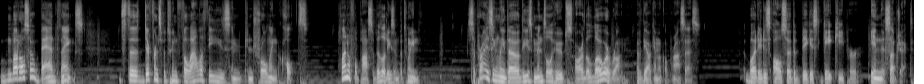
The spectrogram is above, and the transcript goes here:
but also bad things. It's the difference between philalethes and controlling cults. Plentiful possibilities in between. Surprisingly though, these mental hoops are the lower rung of the alchemical process. But it is also the biggest gatekeeper in the subject.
